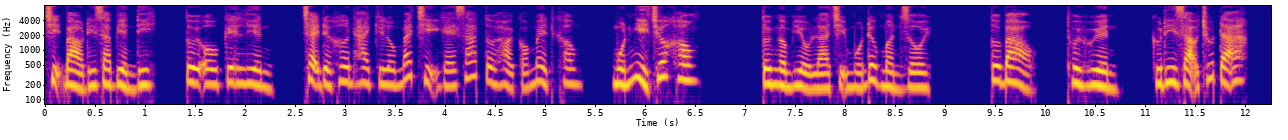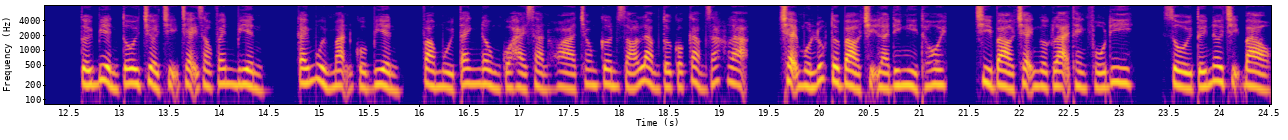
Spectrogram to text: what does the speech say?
chị bảo đi ra biển đi. Tôi ok liền, chạy được hơn 2 km chị ghé sát tôi hỏi có mệt không, muốn nghỉ trước không? Tôi ngầm hiểu là chị muốn được mần rồi. Tôi bảo, thôi huyền, cứ đi dạo chút đã tới biển tôi chở chị chạy dọc ven biển, cái mùi mặn của biển và mùi tanh nồng của hải sản hòa trong cơn gió làm tôi có cảm giác lạ. Chạy một lúc tôi bảo chị là đi nghỉ thôi chỉ bảo chạy ngược lại thành phố đi, rồi tới nơi chị bảo,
